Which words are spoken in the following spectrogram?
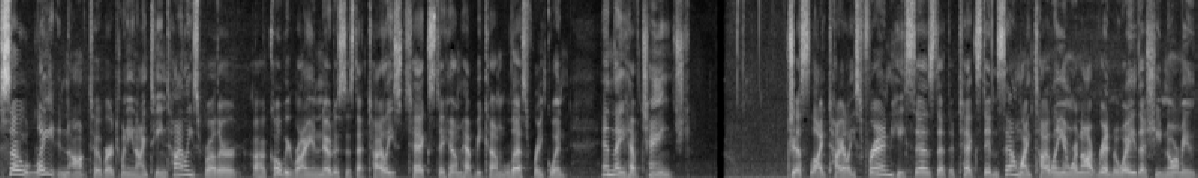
So late in October 2019, Tylee's brother, uh, Colby Ryan, notices that Tylee's texts to him have become less frequent and they have changed. Just like Tylee's friend, he says that the texts didn't sound like Tylee and were not written the way that she normally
